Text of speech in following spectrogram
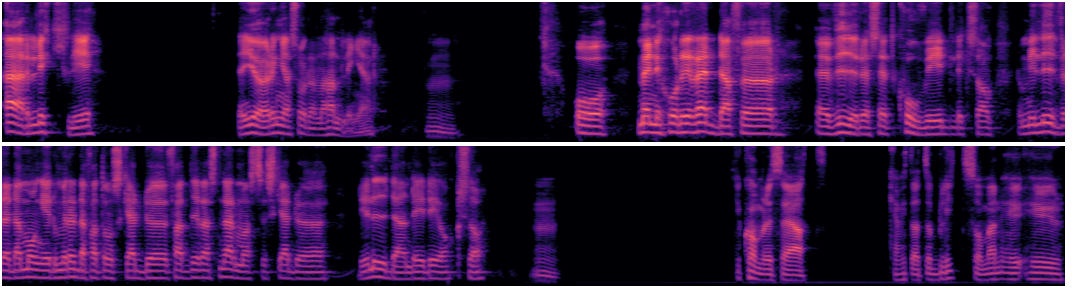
är lycklig, den gör inga sådana handlingar. Mm. Och människor är rädda för eh, viruset, covid. Liksom. De är livrädda, många de är rädda för att de ska dö, för att deras närmaste ska dö. Det är lidande i det också. Mm. Hur kommer det sig att, kanske inte att det har blivit så, men hur, hur,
